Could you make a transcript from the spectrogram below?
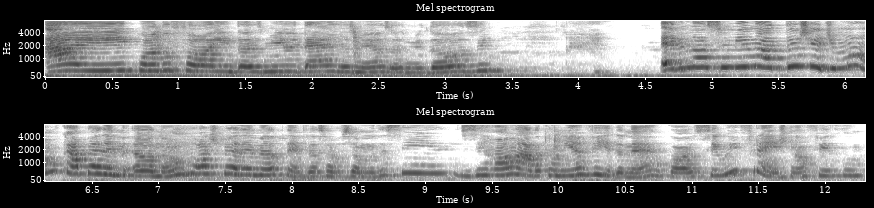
Aí, quando foi em 2010, 2011, 2012, ele não assumia nada, deixei de mão, ficar perdendo. Eu não gosto de perder meu tempo, eu sou uma pessoa muito assim, desenrolada com a minha vida, né? Eu sigo em frente, não fico.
